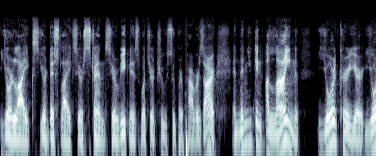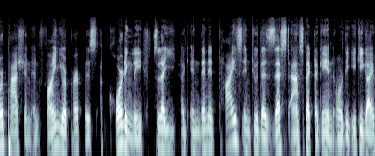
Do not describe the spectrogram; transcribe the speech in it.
your likes, your dislikes, your strengths, your weakness, what your true superpowers are. And then you can align your career, your passion, and find your purpose accordingly so that you, and then it ties into the zest aspect again or the ikigai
